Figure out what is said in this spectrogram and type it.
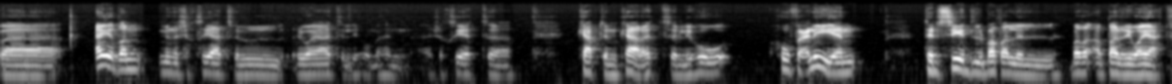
فايضا من الشخصيات في الروايات اللي هو مثلا شخصية كابتن كارت اللي هو هو فعليا تجسيد البطل البطل أبطال الروايات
